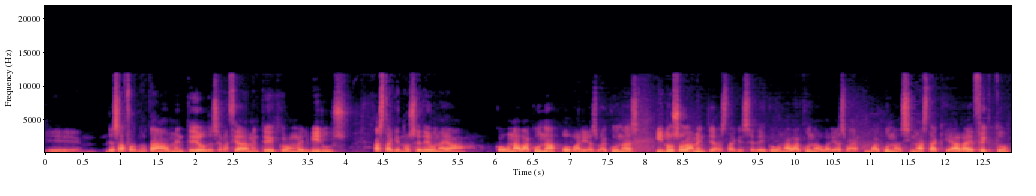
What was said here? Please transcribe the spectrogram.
eh, desafortunadamente o desgraciadamente, con el virus hasta que no se dé una, con una vacuna o varias vacunas, y no solamente hasta que se dé con una vacuna o varias vacunas, sino hasta que haga efecto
